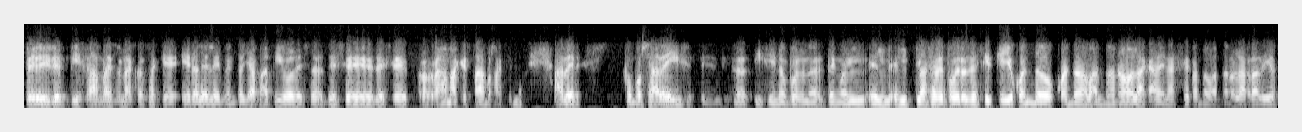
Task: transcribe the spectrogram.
pero ir en pijama es una cosa que era el elemento llamativo de ese, de ese, de ese programa que estábamos haciendo. A ver, como sabéis, y si no, pues tengo el, placer de poderos decir que yo cuando, cuando abandono la cadena C, cuando abandono la radio,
